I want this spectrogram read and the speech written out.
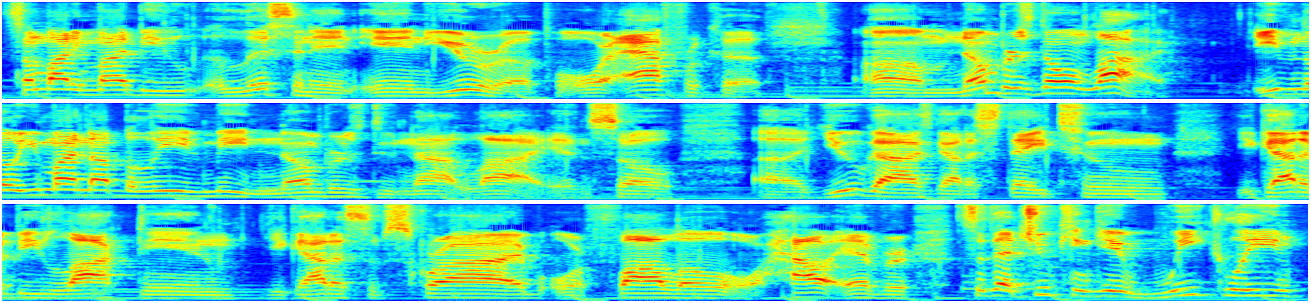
somebody might be listening in Europe or Africa. Um, numbers don't lie. Even though you might not believe me, numbers do not lie. And so uh, you guys got to stay tuned. You got to be locked in. You got to subscribe or follow or however so that you can get weekly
